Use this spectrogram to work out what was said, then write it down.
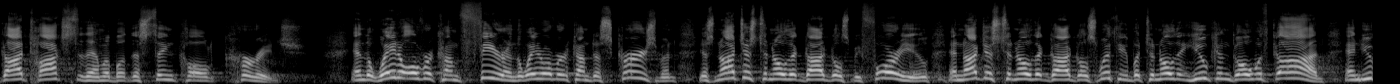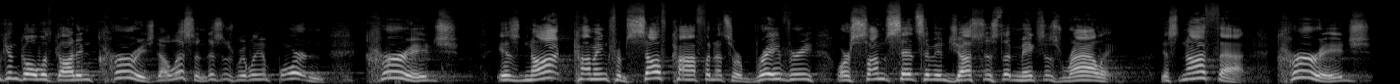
God talks to them about this thing called courage. And the way to overcome fear and the way to overcome discouragement is not just to know that God goes before you and not just to know that God goes with you, but to know that you can go with God and you can go with God in courage. Now, listen, this is really important. Courage is not coming from self confidence or bravery or some sense of injustice that makes us rally. It's not that. Courage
